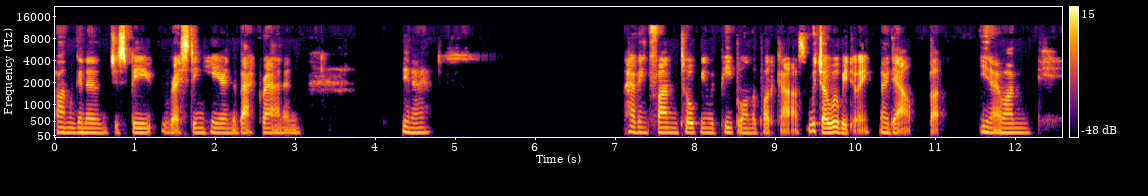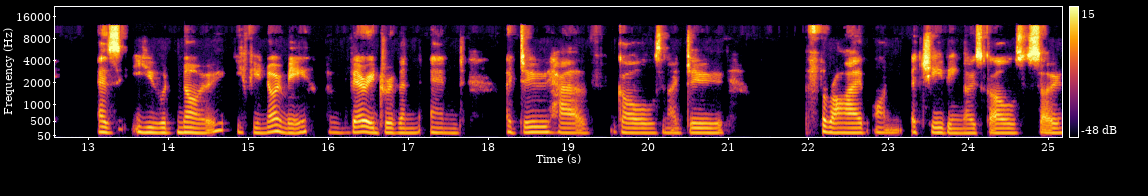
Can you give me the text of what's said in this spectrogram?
I'm gonna just be resting here in the background and you know having fun talking with people on the podcast, which I will be doing, no doubt. But, you know, I'm, as you would know, if you know me, I'm very driven and I do have goals and I do thrive on achieving those goals. So,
